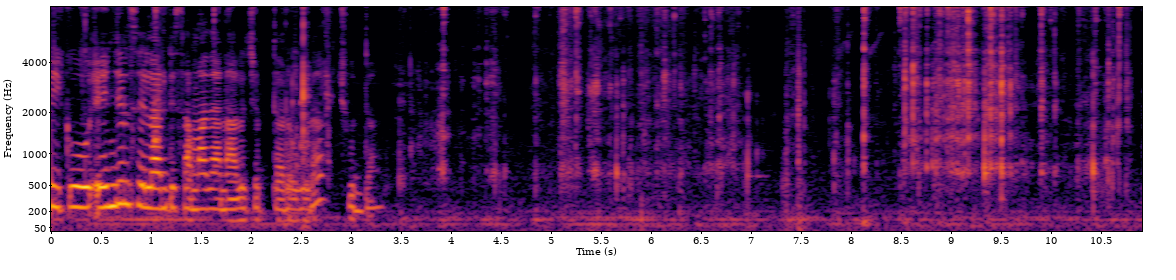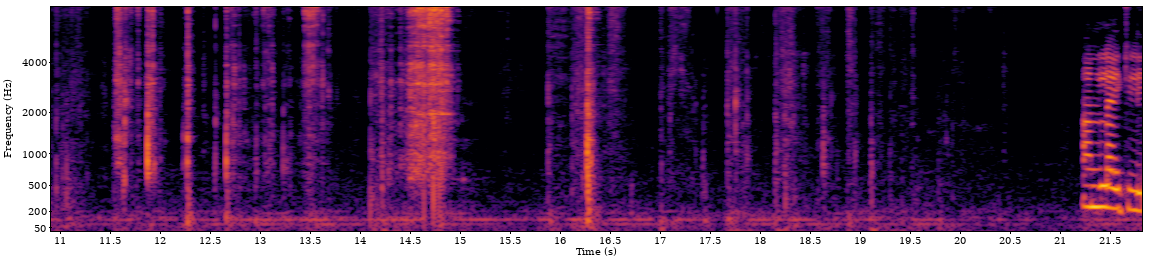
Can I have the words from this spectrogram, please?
మీకు ఏంజిల్స్ ఎలాంటి సమాధానాలు చెప్తారో కూడా చూద్దాం. అన్లైక్లీ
